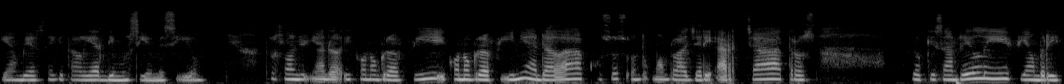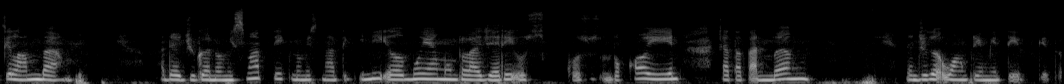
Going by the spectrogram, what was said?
yang biasanya kita lihat di museum-museum. Terus selanjutnya adalah ikonografi. Ikonografi ini adalah khusus untuk mempelajari arca, terus lukisan relief yang berisi lambang. Ada juga numismatik. Numismatik ini ilmu yang mempelajari khusus untuk koin, catatan bank, dan juga uang primitif gitu.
